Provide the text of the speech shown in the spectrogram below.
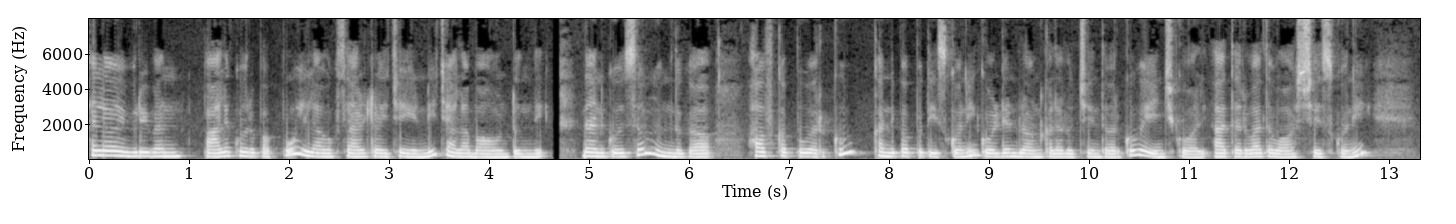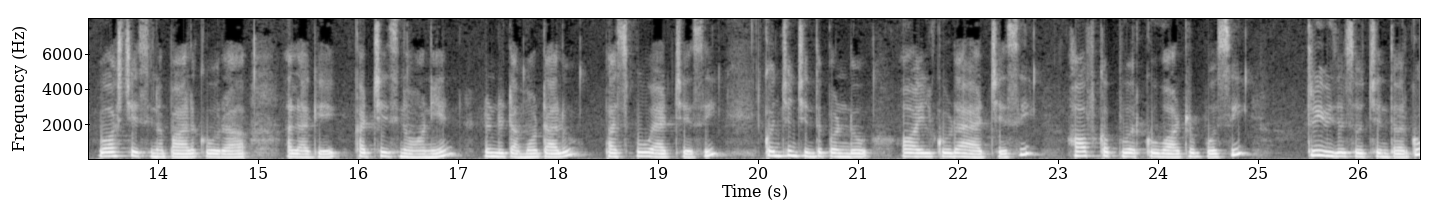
హలో ఎవ్రీవన్ పాలకూర పప్పు ఇలా ఒకసారి ట్రై చేయండి. చాలా బాగుంటుంది. దానికోసం ముందుగా హాఫ్ కప్పు వరకు కందిపప్పు తీసుకొని గోల్డెన్ బ్రౌన్ కలర్ వచ్చేంత వరకు వేయించుకోవాలి. ఆ తర్వాత వాష్ చేసుకొని వాష్ చేసిన పాలకూర అలాగే కట్ చేసిన ఆనియన్ రెండు టమోటాలు పసుపు యాడ్ చేసి కొంచెం చింతపండు ఆయిల్ కూడా యాడ్ చేసి హాఫ్ కప్ వరకు వాటర్ పోసి త్రీ విజిల్స్ వచ్చేంత వరకు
